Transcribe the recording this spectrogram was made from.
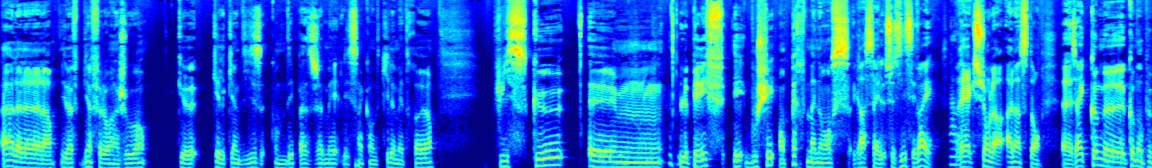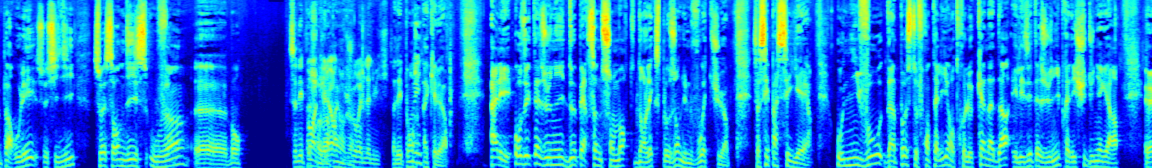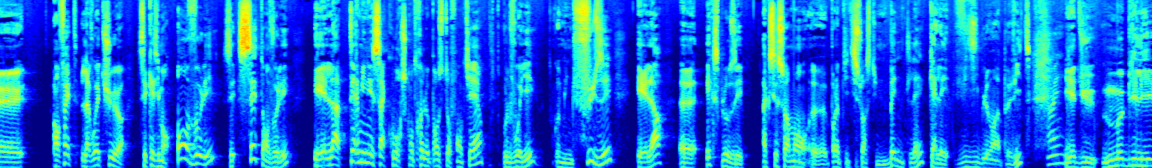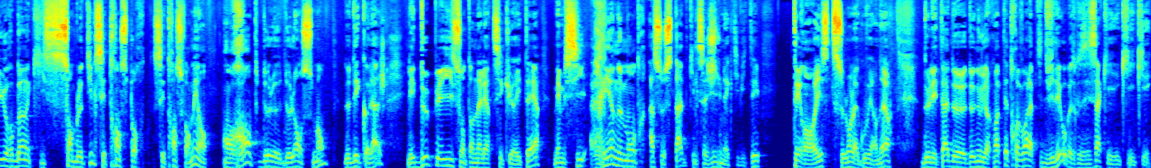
Ah là là là là. Il va bien falloir un jour que quelqu'un dise qu'on ne dépasse jamais les 50 km/h, puisque euh, le périph est bouché en permanence grâce à elle. Ceci dit, c'est vrai. Ah Réaction là, à l'instant. Euh, c'est vrai que comme, euh, comme on ne peut pas rouler, ceci dit, 70 ou 20, bon. Ça dépend à quelle heure du jour et de la nuit. Ça dépend à quelle heure. Allez, aux États-Unis, deux personnes sont mortes dans l'explosion d'une voiture. Ça s'est passé hier, au niveau d'un poste frontalier entre le Canada et les États-Unis, près des chutes du Niagara en fait, la voiture s'est quasiment envolée, s'est envolée, et elle a terminé sa course contre le poste frontière, vous le voyez, comme une fusée, et elle a euh, explosé. Accessoirement, euh, pour la petite histoire, c'est une Bentley qui allait visiblement un peu vite. Il y a du mobilier urbain qui, semble-t-il, s'est transformé en, rampe de, lancement, de décollage. Les deux pays sont en alerte sécuritaire, même si rien ne montre à ce stade qu'il s'agit d'une activité terroriste, selon la gouverneure de l'État de, New York. On va peut-être revoir la petite vidéo parce que c'est ça qui,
